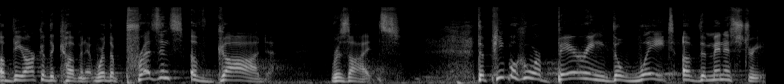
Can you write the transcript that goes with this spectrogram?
of the Ark of the Covenant, where the presence of God resides, the people who are bearing the weight of the ministry,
